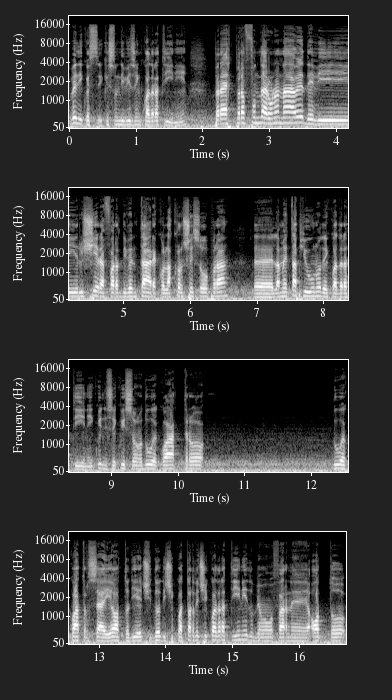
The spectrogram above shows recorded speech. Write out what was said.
vedi questi che sono divisi in quadratini? Per, per affondare una nave devi riuscire a far diventare con la croce sopra eh, la metà più uno dei quadratini. Quindi se qui sono 2, 4, 2, 4, 6, 8, 10, 12, 14 quadratini, dobbiamo farne 8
